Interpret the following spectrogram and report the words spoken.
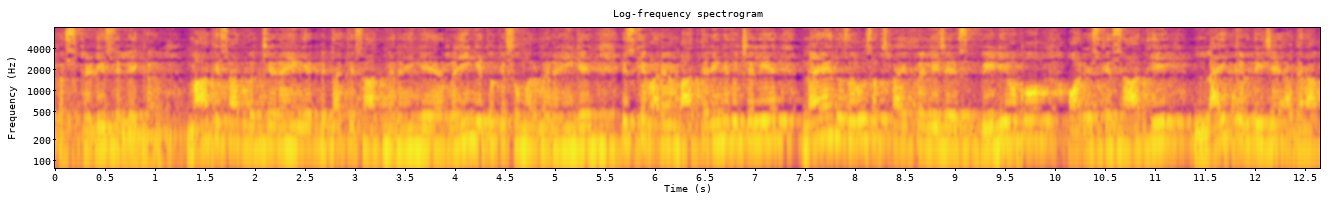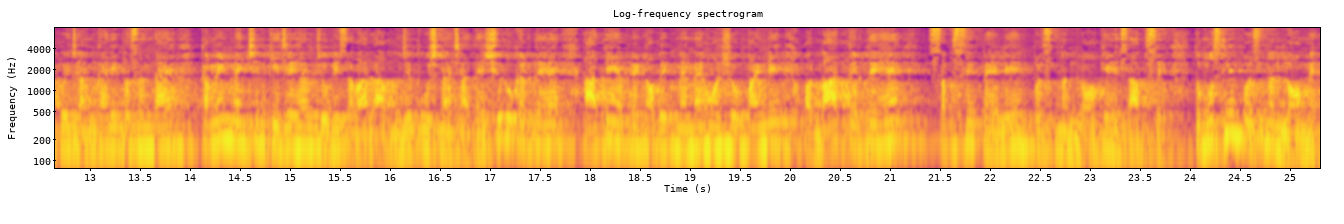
कस्टडी से लेकर। माँ के साथ बच्चे रहेंगे, पिता के साथ में रहेंगे रहेंगे तो किस उम्र में रहेंगे? इसके बारे में बात करेंगे तो चलिए, नए तो ज़रूर ज़रूर सब्सक्राइब कर लीजिए इस वीडियो को और इसके साथ ही लाइक कर दीजिए अगर आपको जानकारी पसंद आए। कमेंट मेंशन कीजिएगा, जो भी सवाल आप मुझे पूछना चाहते हैं। शुरू करते हैं। आते हैं अपने टॉपिक में। मैं हूँ अशोक पांडे और बात करते हैं सबसे पहले पर्सनल लॉ के हिसाब से। तो मुस्लिम पर्सनल लॉ में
